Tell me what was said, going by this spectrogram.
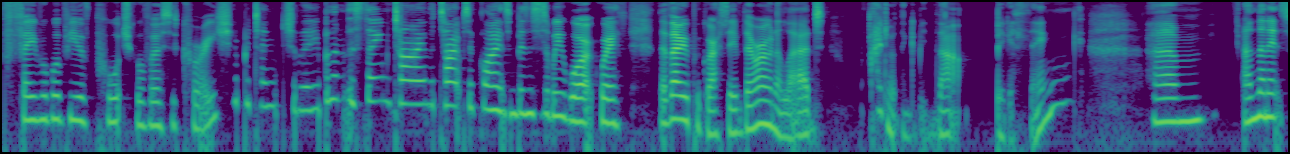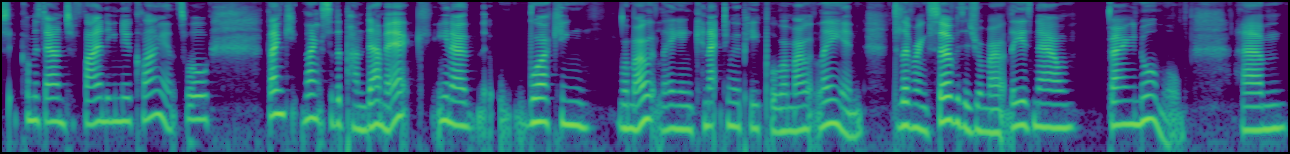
favorable view of Portugal versus Croatia potentially. But then at the same time, the types of clients and businesses we work with, they're very progressive, they're owner led. I don't think it'd be that big a thing. Um, and then it comes down to finding new clients. Well, thank you, thanks to the pandemic, you know, working remotely and connecting with people remotely and delivering services remotely is now very normal. Um,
